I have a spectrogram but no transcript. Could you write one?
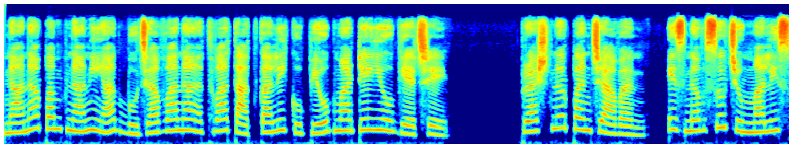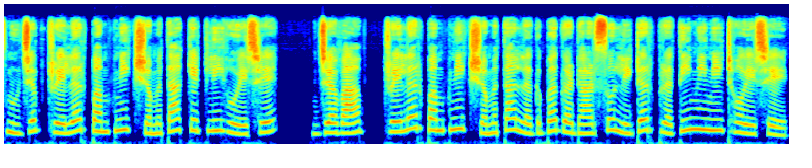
નાના પંપ નાની આગ બુઝાવવાના અથવા તાત્કાલિક ઉપયોગ માટે યોગ્ય છે. પ્રશ્ન પંચાવન. ઇસ નવસો ચુમ્માલીસ મુજબ ટ્રેલર પંપની ક્ષમતા કેટલી હોય છે જવાબ, ટ્રેલર પંપની ક્ષમતા લગભગ અઢારસો લીટર પ્રતિ મિનિટ હોય છે.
